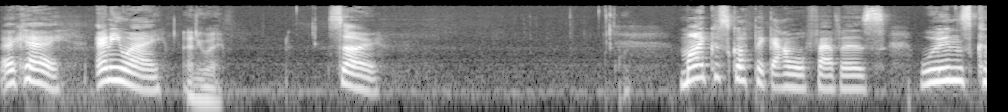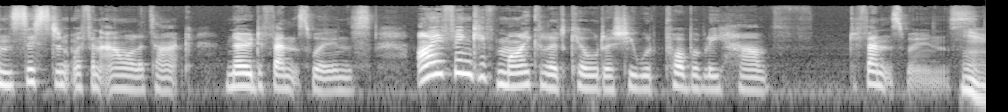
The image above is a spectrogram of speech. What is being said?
okay, anyway. Anyway, So, microscopic owl feathers, wounds consistent with an owl attack, no defense wounds. I think if Michael had killed her, she would probably have defense wounds. Hmm.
